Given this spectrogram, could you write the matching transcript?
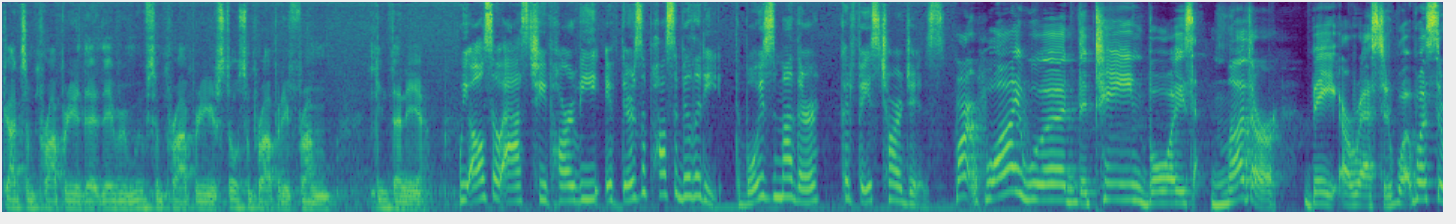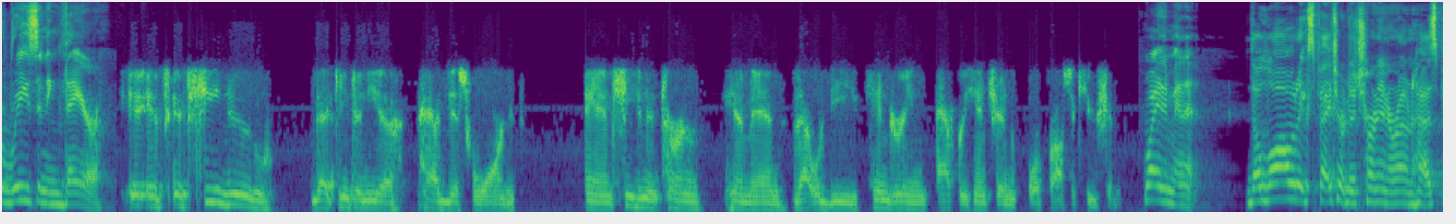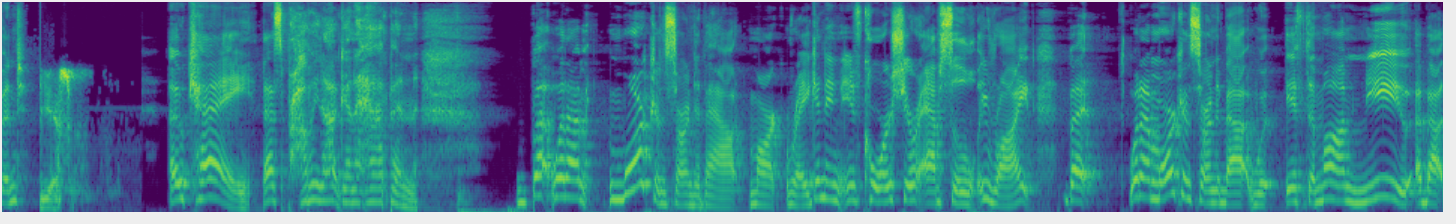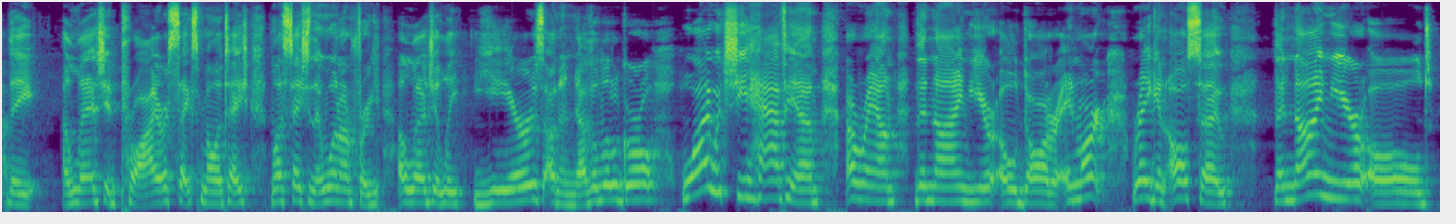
got some property, they, they removed some property or stole some property from Quintanilla. We also asked Chief Harvey if there's a possibility the boy's mother could face charges. Mark, why would the teen boy's mother be arrested? What, what's the reasoning there? If, if she knew that Quintanilla had this warrant and she didn't turn him in, that would be hindering apprehension or prosecution. Wait a minute. The law would expect her to turn in her own husband? Yes. Okay, that's probably not going to happen. But what I'm more concerned about, Mark Reagan, and of course you're absolutely right, but what I'm more concerned about if the mom knew about the alleged prior sex molestation that went on for allegedly years on another little girl, why would she have him around the nine year old daughter? And Mark Reagan also, the nine year old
